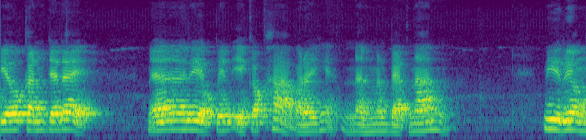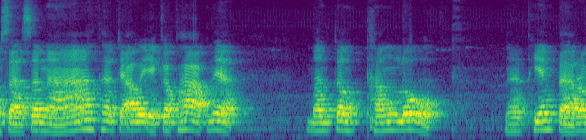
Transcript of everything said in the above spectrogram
เดียวกันจะได้นะเรียกเป็นเอกภาพอะไรเงี้ยนั่นมันแบบนั้น นี่เรื่องศาสนาถ้าจะเอาเอกภาพเนี่ยมันต้องทั้งโลกนะเพียงแต่เรา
